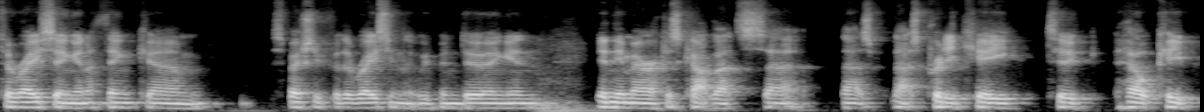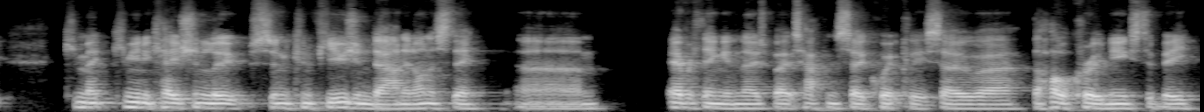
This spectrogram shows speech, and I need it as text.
to racing, and I think um, especially for the racing that we've been doing in in the America's Cup, that's uh, that's that's pretty key to help keep communication loops and confusion down. In honesty, um, everything in those boats happens so quickly, so uh, the whole crew needs to be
